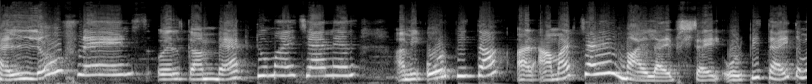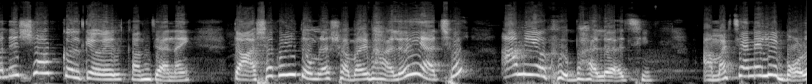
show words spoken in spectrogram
Hello friends welcome back to my channel আমি অর্পিতা আর আমার চ্যানেল মাই লাইফস্টাইল অর্পিতাই তোমাদের সকলকে ওয়েলকাম জানাই। তো আশা করি তোমরা সবাই ভালোই আছো, আমিও খুব ভালো আছি। আমার চ্যানেলের বড়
